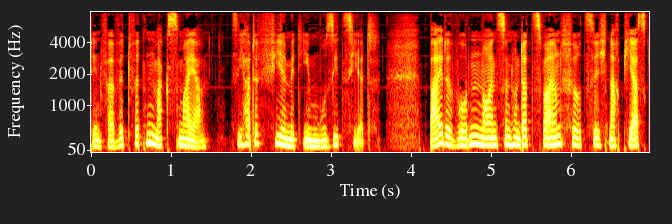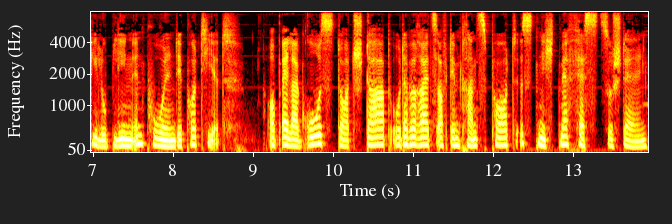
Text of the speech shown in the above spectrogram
den verwitweten Max Meyer. Sie hatte viel mit ihm musiziert. Beide wurden 1942 nach Piaski Lublin in Polen deportiert. Ob Ella Groß dort starb oder bereits auf dem Transport, ist nicht mehr festzustellen.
